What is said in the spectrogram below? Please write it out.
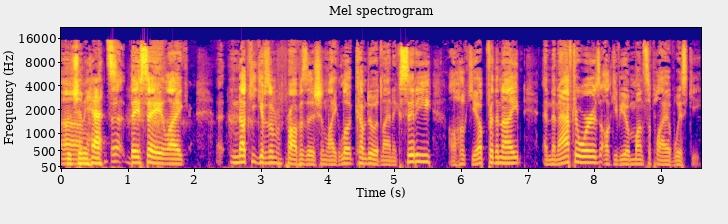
The Jimmy um, hats. uh, they say like Nucky gives him a proposition like, "Look, come to Atlantic City. I'll hook you up for the night, and then afterwards, I'll give you a month's supply of whiskey."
